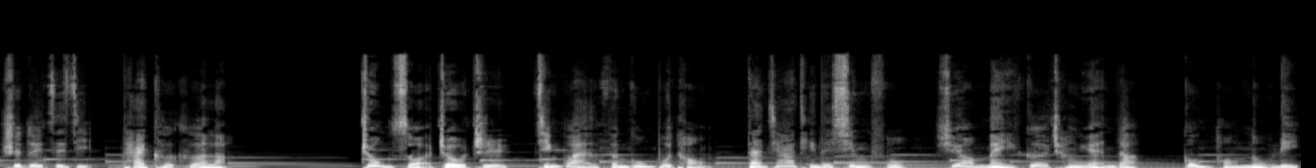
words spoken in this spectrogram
是对自己太苛刻了。众所周知，尽管分工不同，但家庭的幸福需要每个成员的共同努力。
